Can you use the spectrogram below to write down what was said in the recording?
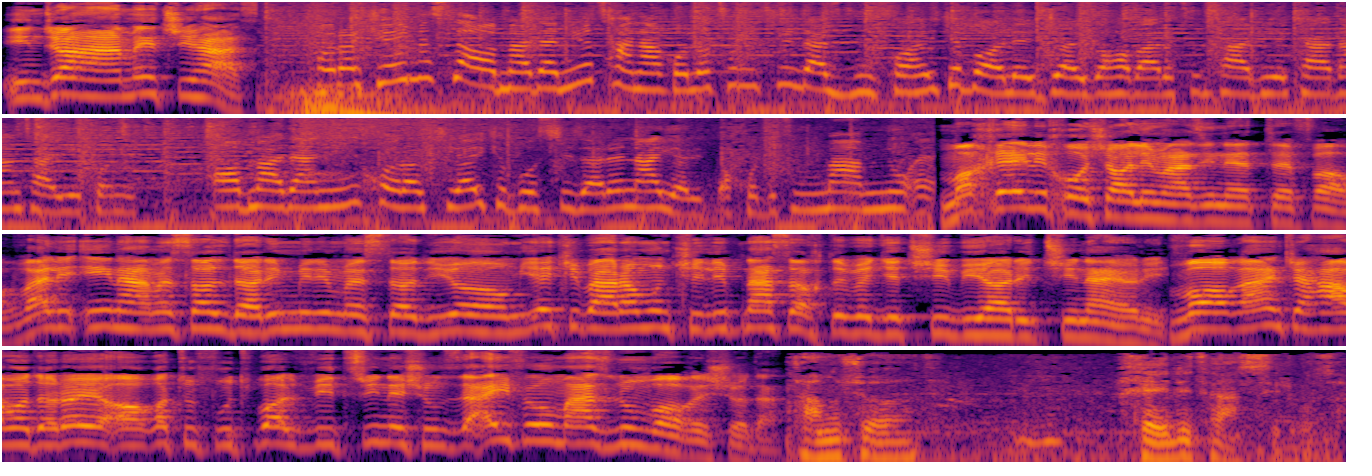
اینجا همه چی هست. خوراکیایی مثل آب مدنی و تنقلات رو می‌تونید از بوفه‌هایی که بالای جایگاه ها براتون تهیه کردن تهیه کنید. آب مدنی خوراکیایی که بطری داره نیارید با خودتون ممنوعه. ما خیلی خوشحالیم از این اتفاق ولی این همه سال داریم میریم استادیوم. یکی برامون کلیپ نساخته بگه چی بیارید چی نیارید. واقعا که هوادارای آقا تو فوتبال ویترینشون ضعیفه و مظلوم واقع شدن. تموم شد. خیلی تاثیر گذار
